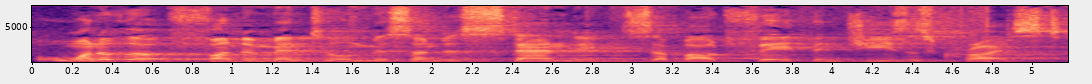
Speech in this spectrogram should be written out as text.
One of the fundamental misunderstandings about faith in Jesus Christ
